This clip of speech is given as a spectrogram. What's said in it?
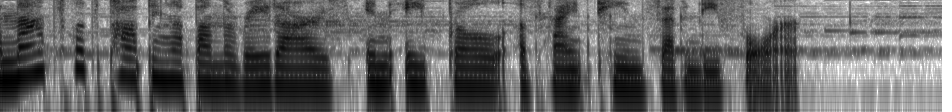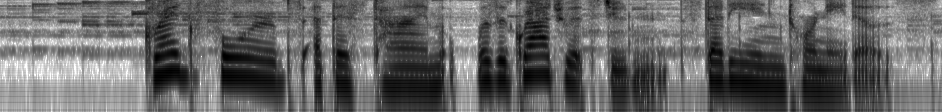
And that's what's popping up on the radars in April of 1974. Greg Forbes at this time was a graduate student studying tornadoes.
